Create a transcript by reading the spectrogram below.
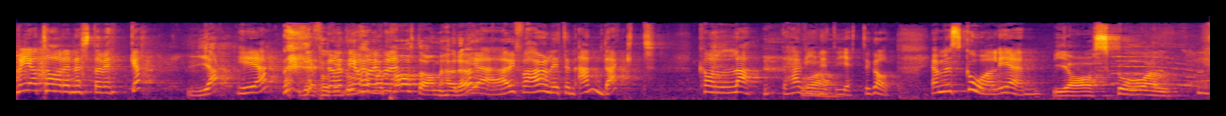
Men jag tar det nästa vecka. Ja! Ja. Det får vi gå hem och prata om hördu. Ja, vi får ha en liten andakt. Kolla, det här Wow. vinet är jättegott. Ja men skål igen. Ja, skål!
